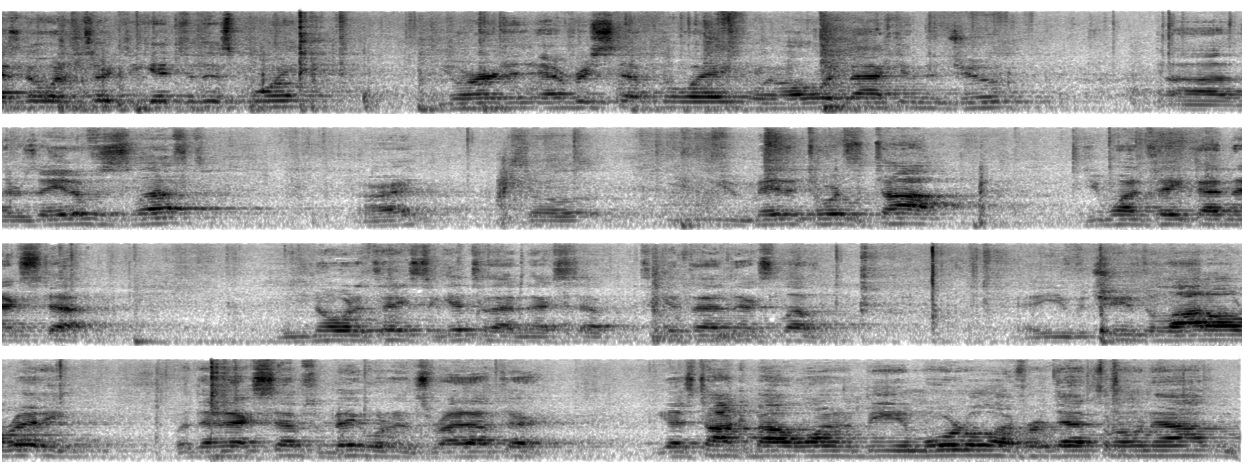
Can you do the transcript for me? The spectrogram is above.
Guys know what it took to get to this point? You earned it every step of the way, going all the way back into June. Uh, there's eight of us left, all right? So you, you made it towards the top. Do You want to take that next step. You know what it takes to get to that next step, to get to that next level. You've achieved a lot already, but that next step's a big one, and it's right out there. You guys talk about wanting to be immortal. I've heard that thrown out, and,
